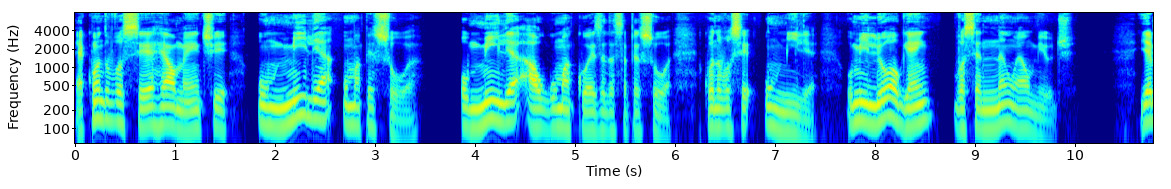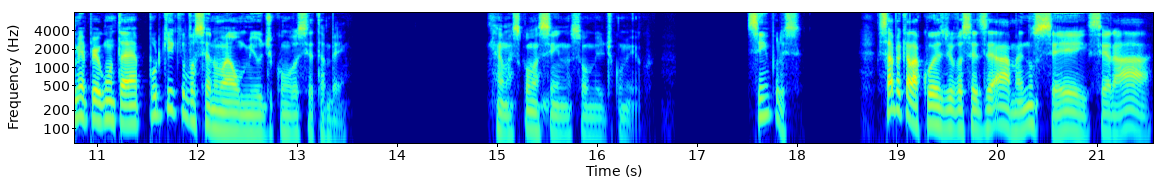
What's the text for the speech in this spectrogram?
é quando você realmente humilha uma pessoa humilha alguma coisa dessa pessoa. Quando você humilha. Humilhou alguém, você não é humilde. E a minha pergunta é: por que, que você não é humilde com você também? Mas como assim não sou humilde comigo? Simples. Sabe aquela coisa de você dizer: ah, mas não sei, será?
